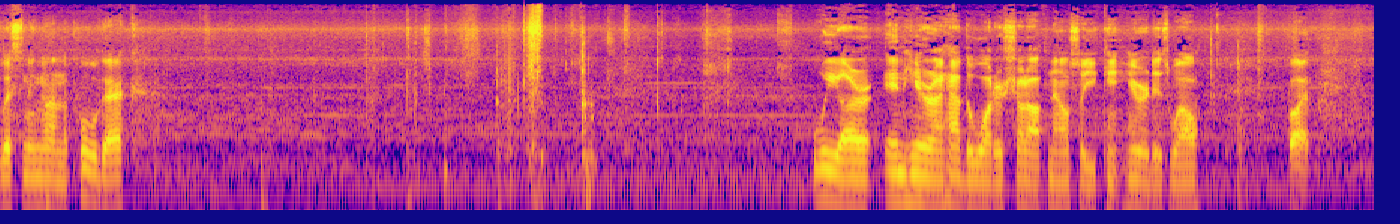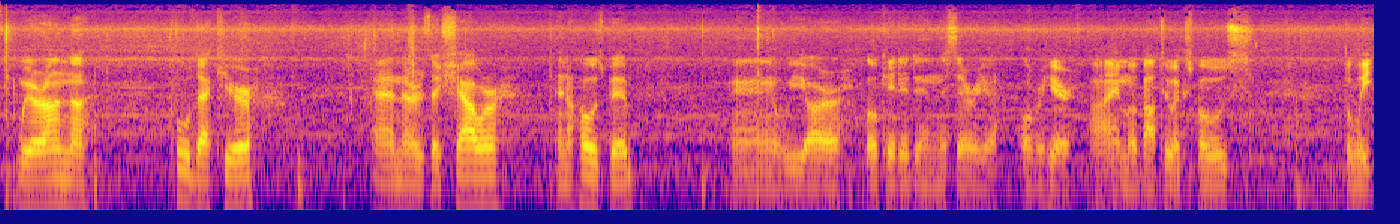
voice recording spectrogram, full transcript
listening on the pool deck, we are in here. I have the water shut off now so you can't hear it as well. But we are on the pool deck here and there's a shower and a hose bib and we are located in this area over here. I'm about to expose the leak.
